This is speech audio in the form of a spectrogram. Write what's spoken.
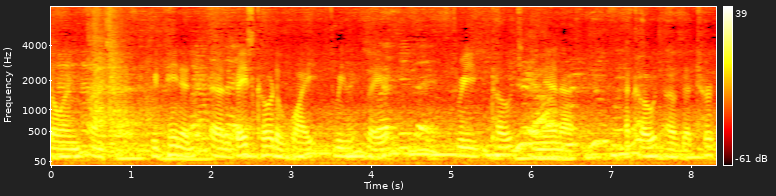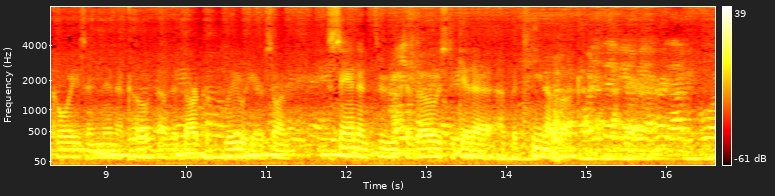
So on, on, we painted uh, the base coat of white, three layer, three coats, and then a, a coat of the turquoise, and then a coat of the darker blue here. So I'm sanding through each of those to get a, a patina look what did they be? I there. heard that before.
